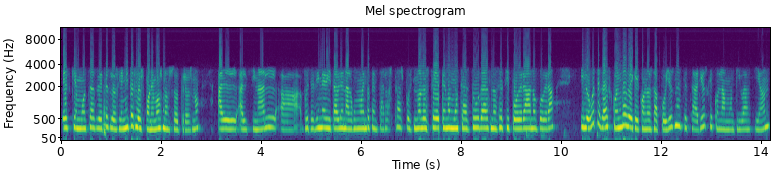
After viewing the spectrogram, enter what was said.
es que muchas veces los límites los ponemos nosotros, ¿no? Al, al final, ah, pues es inevitable en algún momento pensar, ostras, pues no lo sé, tengo muchas dudas, no sé si podrá, no podrá. Y luego te das cuenta de que con los apoyos necesarios, que con la motivación,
